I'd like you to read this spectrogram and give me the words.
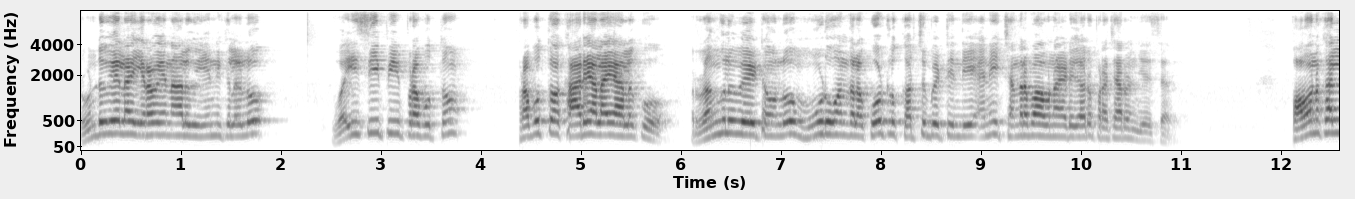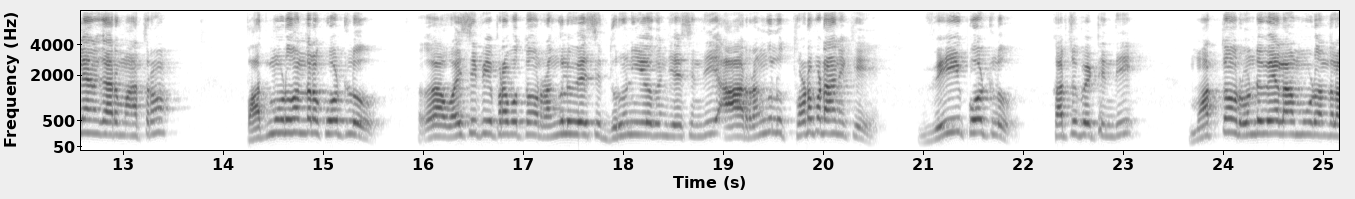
రెండు వేల ఇరవై నాలుగు ఎన్నికలలో వైసీపీ ప్రభుత్వం ప్రభుత్వ కార్యాలయాలకు రంగులు వేయటంలో మూడు వందల కోట్లు ఖర్చు పెట్టింది అని చంద్రబాబు నాయుడు గారు ప్రచారం చేశారు. పవన్ కళ్యాణ్ గారు మాత్రం పదమూడు వందల కోట్లు వైసీపీ ప్రభుత్వం రంగులు వేసి దుర్వినియోగం చేసింది. ఆ రంగులు తుడపడానికి వెయ్యి కోట్లు ఖర్చు పెట్టింది. మొత్తం రెండు వేల మూడు వందల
